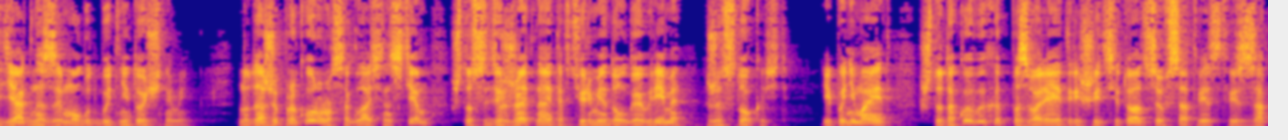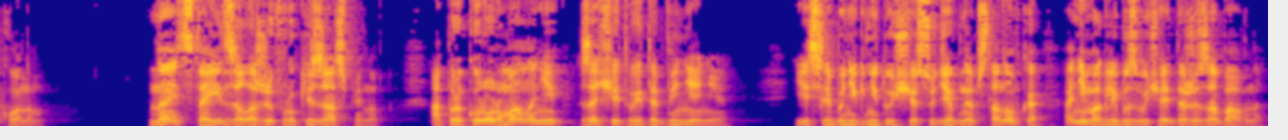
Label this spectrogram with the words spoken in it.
диагнозы могут быть неточными, но даже прокурор согласен с тем, что содержать Найта в тюрьме долгое время – жестокость, и понимает, что такой выход позволяет решить ситуацию в соответствии с законом. Найт стоит, заложив руки за спину, а прокурор Малани зачитывает обвинения. Если бы не гнетущая судебная обстановка, они могли бы звучать даже забавно.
